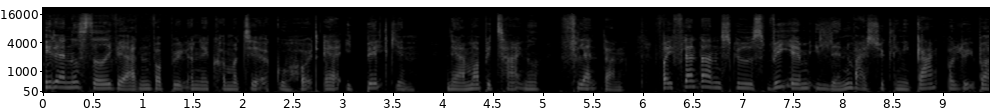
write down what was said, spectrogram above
Et andet sted i verden, hvor bølgerne kommer til at gå højt, er i Belgien, nærmere betegnet Flandern. For i Flandern skydes VM i landevejscykling i gang, og, løber,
